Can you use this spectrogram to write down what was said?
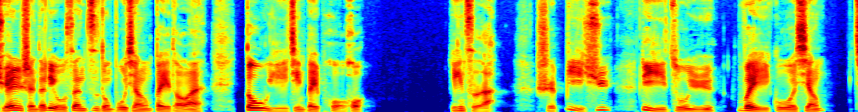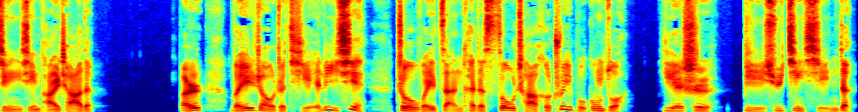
全省的六三自动步枪被盗案都已经被破获，因此啊，是必须立足于魏国乡进行排查的，而围绕着铁力县周围展开的搜查和追捕工作也是必须进行的。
